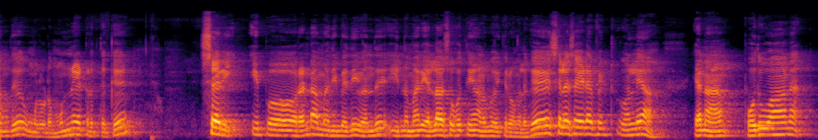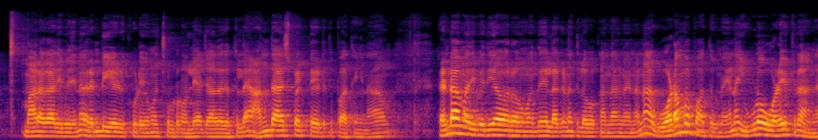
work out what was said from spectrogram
வந்து உங்களோட முன்னேற்றத்துக்கு சரி. இப்போது ரெண்டாம் அதிபதி வந்து இந்த மாதிரி எல்லா சுகத்தையும் அனுபவிக்கிறவங்களுக்கு சில சைடு எஃபெக்ட் இருக்கும் இல்லையா? ஏன்னா பொதுவான மாரகாதிபதினா ரெண்டு ஏழு கூடியவங்க சொல்கிறோம் இல்லையா ஜாதகத்தில். அந்த ஆஸ்பெக்டை எடுத்து பார்த்தீங்கன்னா ரெண்டாம் அதிபதியாக வரவங்க வந்து லக்னத்தில் உட்காந்தாங்கன்னா என்னென்னா உடம்ப பார்த்துக்கணும். ஏன்னா இவ்வளோ உழைக்கிறாங்க.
